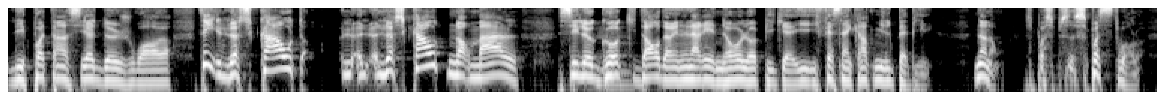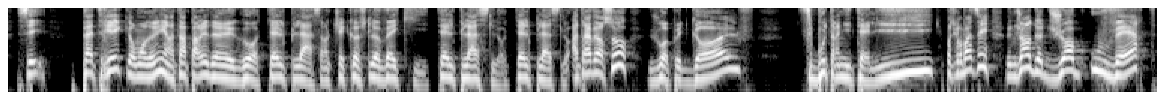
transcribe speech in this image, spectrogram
les potentiels de joueurs. Tu sais, le scout, le, le scout normal, c'est le gars qui dort dans une aréna, là, puis qu'il fait 50 000 papiers. Non, non, c'est pas, c'est pas cette histoire-là. C'est Patrick, à un moment donné, il entend parler d'un gars, telle place, en Tchécoslovaquie, telle place là, telle place là. À travers ça, il joue un peu de golf, petit bout en Italie. Parce qu'on va dire, une genre de job ouverte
